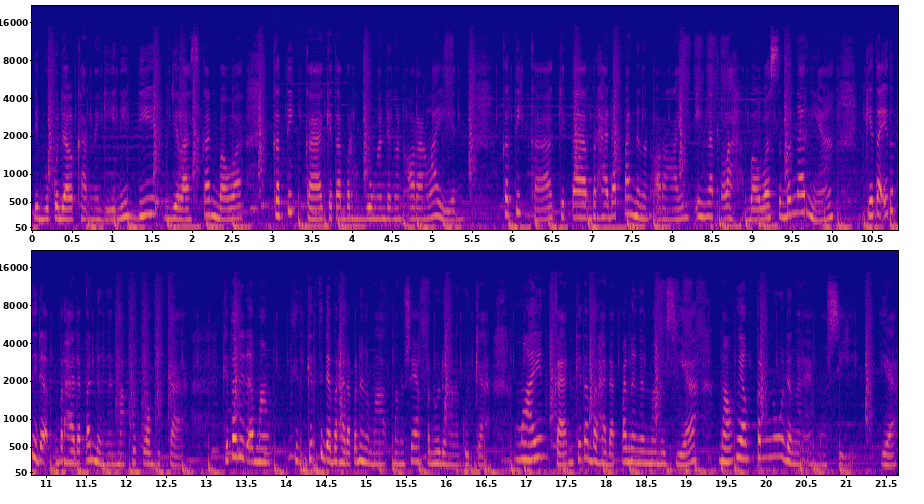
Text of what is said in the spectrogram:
di buku Dale Carnegie ini dijelaskan bahwa ketika kita berhubungan dengan orang lain ketika kita berhadapan dengan orang lain ingatlah bahwa sebenarnya kita itu tidak berhadapan dengan makhluk logika kita tidak kita tidak berhadapan dengan manusia yang penuh dengan logika melainkan kita berhadapan dengan manusia makhluk yang penuh dengan emosi ya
